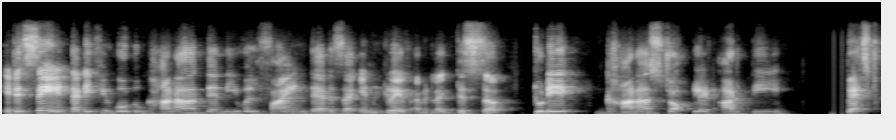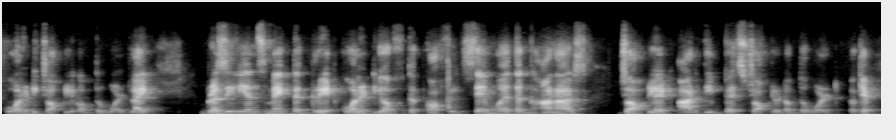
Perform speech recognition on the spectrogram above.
it is said that if you go to Ghana, then you will find there is an engrave. I mean, like this uh, today, Ghana's chocolate are the best quality chocolate of the world. Like Brazilians make the great quality of the coffee. Same way the Ghana's chocolate are the best chocolate of the world. Okay.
